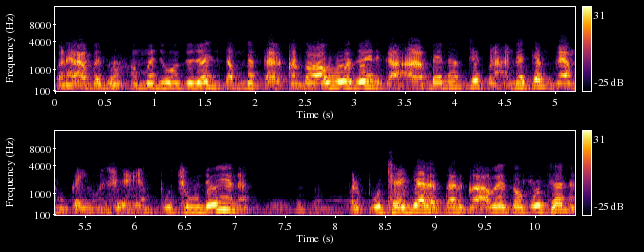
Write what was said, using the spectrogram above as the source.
પણ આ બધું સમજવું તો જોઈએ ને તમને તર્ક તો આવવો જોઈએ ને કે આ બે નથી પણ આને કેમ કેમ કહ્યું હશે? એમ પૂછવું જોઈએ ને. પણ પૂછે જયારે તર્ક આવે તો પૂછે ને.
